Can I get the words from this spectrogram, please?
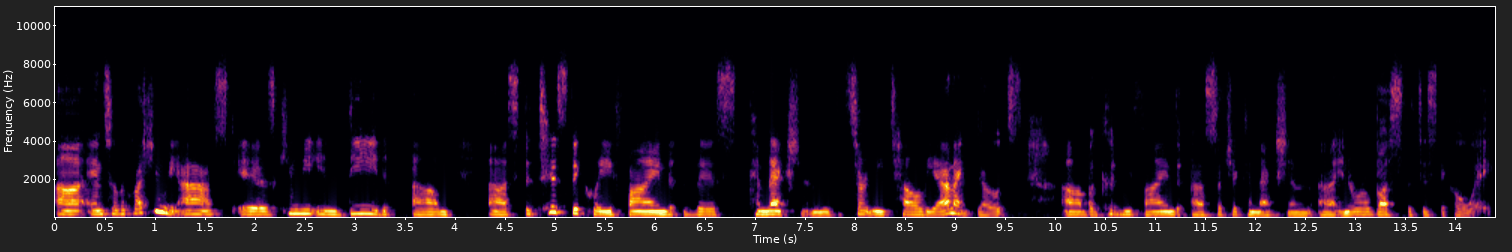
Uh, and so the question we asked is can we indeed um, uh, statistically find this connection? We could certainly tell the anecdotes, uh, but could we find uh, such a connection uh, in a robust statistical way?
